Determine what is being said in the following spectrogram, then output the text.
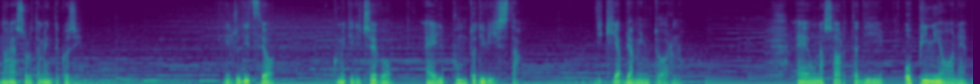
non è assolutamente così. Il giudizio, come ti dicevo, è il punto di vista di chi abbiamo intorno. È una sorta di opinione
